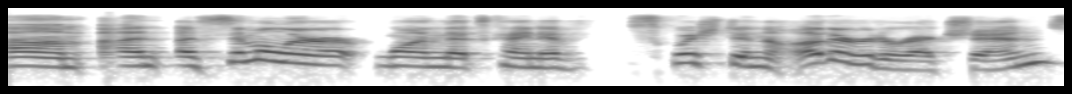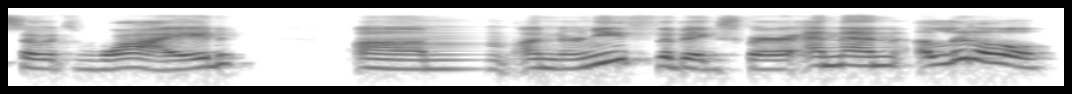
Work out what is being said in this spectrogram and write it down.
um, a, a, similar one that's kind of squished in the other direction so it's wide um, underneath the big square and then a little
